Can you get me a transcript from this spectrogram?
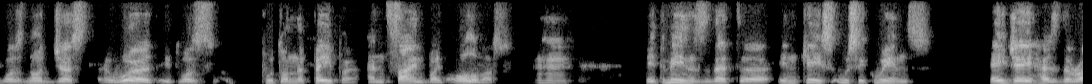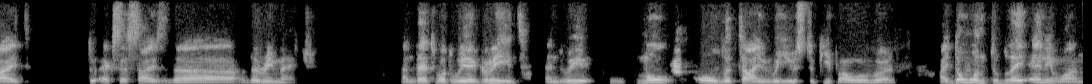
was not just a word, it was put on the paper and signed by all of us. hmm It means that uh, in case Usyk wins, AJ has the right to exercise the, the rematch. And that's what we agreed. And we, mo all the time, we used to keep our word. I don't want to blame anyone,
